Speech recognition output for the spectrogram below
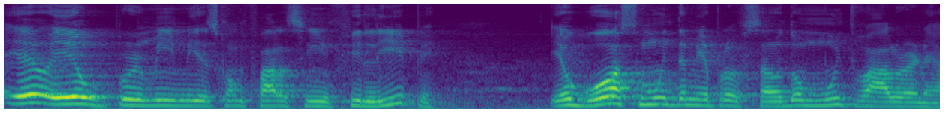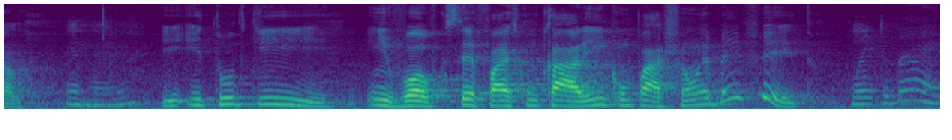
Eu, eu, por mim mesmo, como falo assim, Felipe, eu gosto muito da minha profissão, eu dou muito valor nela. Uhum. E, e tudo que envolve, que você faz com carinho, com paixão, é bem feito. Muito bem.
